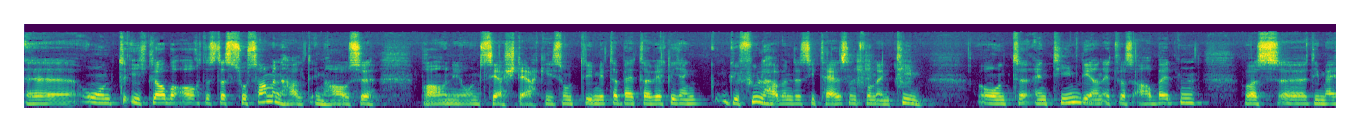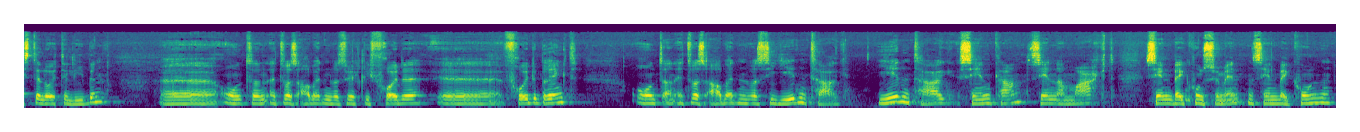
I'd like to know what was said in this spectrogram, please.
Und ich glaube auch, dass das Zusammenhalt im Hause Braunion sehr stark ist und die Mitarbeiter wirklich ein Gefühl haben, dass sie Teil sind von einem Team. Und ein Team, die an etwas arbeiten, was die meisten Leute lieben und an etwas arbeiten, was wirklich Freude, Freude bringt und an etwas arbeiten, was sie jeden Tag, jeden Tag sehen kann, sehen am Markt, sehen bei Konsumenten, sehen bei Kunden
